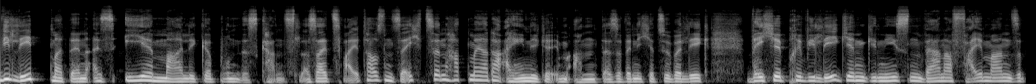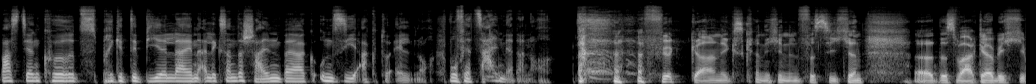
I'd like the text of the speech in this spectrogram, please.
Wie lebt man denn als ehemaliger Bundeskanzler? Seit 2016 hat man ja da einige im Amt. Also wenn ich jetzt überlege, welche Privilegien genießen Werner Feimann, Sebastian Kurz, Brigitte Bierlein, Alexander Schallenberg und Sie aktuell noch? Wofür zahlen wir da noch? Für gar nichts kann ich Ihnen versichern. Äh, das war, glaube ich,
